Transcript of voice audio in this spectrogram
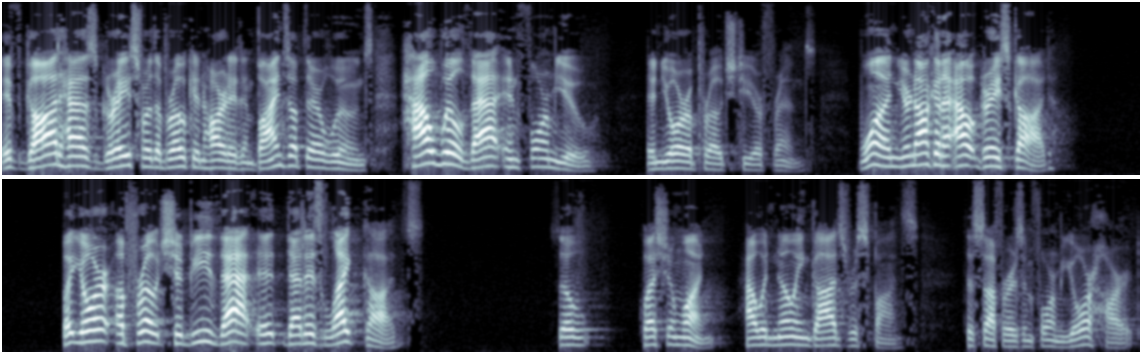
If God has grace for the brokenhearted and binds up their wounds, how will that inform you in your approach to your friends? One, you're not going to outgrace God, but your approach should be that it, that is like God's. So, question one How would knowing God's response to sufferers inform your heart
